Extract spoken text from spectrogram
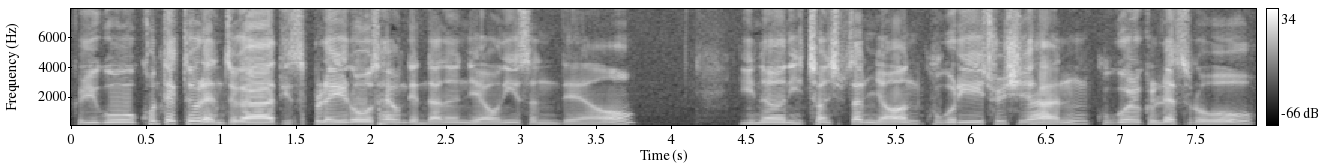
그리고 콘택트 렌즈가 디스플레이로 사용된다는 예언이 있었는데요. 이는 2013년 구글이 출시한 구글 글래스로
